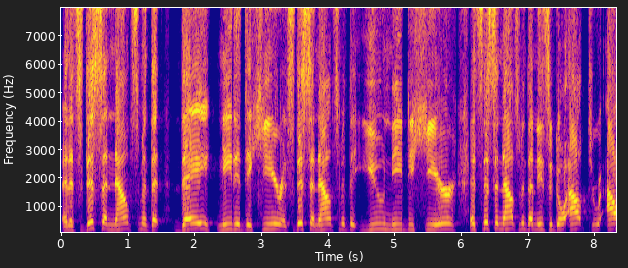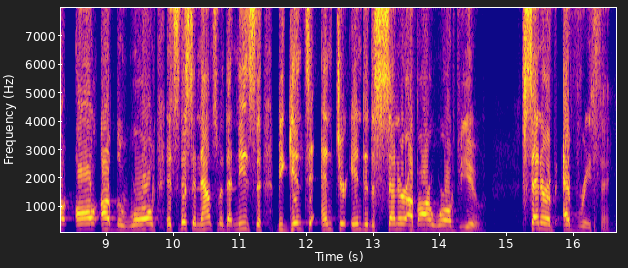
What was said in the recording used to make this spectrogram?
And it's this announcement that they needed to hear. It's this announcement that you need to hear. It's this announcement that needs to go out throughout all of the world. It's this announcement that needs to begin to enter into the center of our worldview, center of everything.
